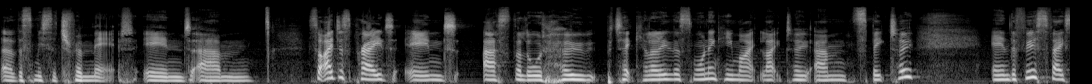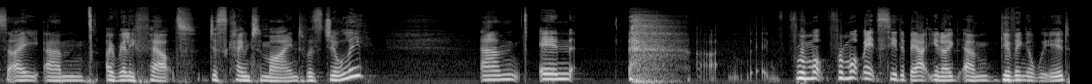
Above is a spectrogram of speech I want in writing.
uh, this message from Matt, and um, so I just prayed and asked the Lord who particularly this morning He might like to um, speak to. And the first face I, um, I really felt just came to mind was Julie. Um, and from what, from what Matt said about you know um, giving a word,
